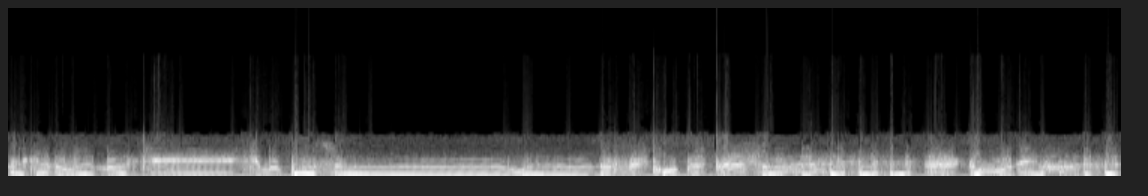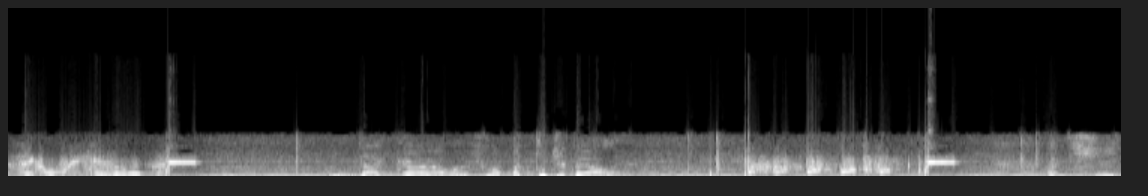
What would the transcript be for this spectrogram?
avec un OM qui, qui me passe euh, ouais, 9 plus 30 plus plus. comment dire, c'est compliqué, ouais. D'accord, je vois pas de qui tu parles. À qui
